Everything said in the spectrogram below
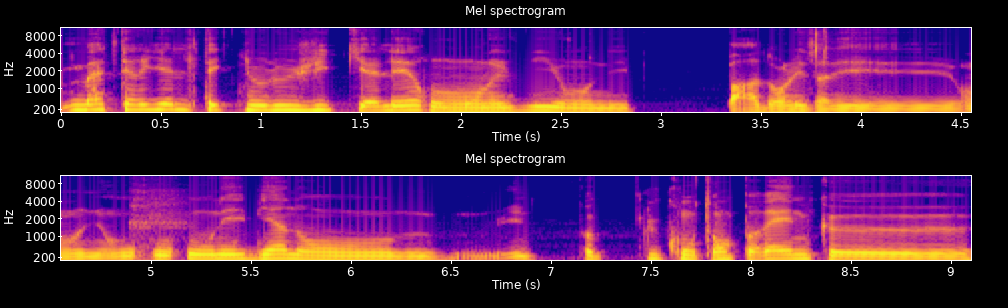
matériel technologique qui a l'air, à mon avis, on n'est pas dans les années. On, on- on est bien dans une époque plus contemporaine que,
